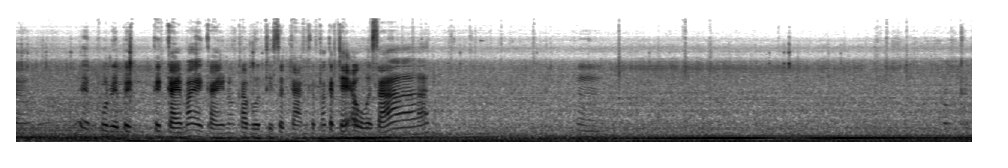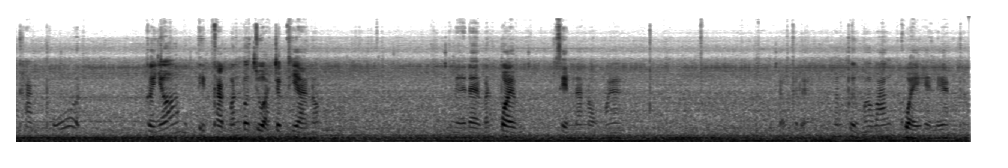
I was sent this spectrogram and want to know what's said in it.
นะเอ้ยพูดเลย ไกลๆมากไกลๆน้องขับรถเทศกาลกับพักกันใจเอาวะซะขันขักๆโพดก็ย้อนติดขักมันประจวดจักเทียเนาะเนี่ยได้มันปล่อยเส้นนั้นออกมากล้วก็ได้มันเพิ่งมาวางกล้วยให้เล่นกัน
